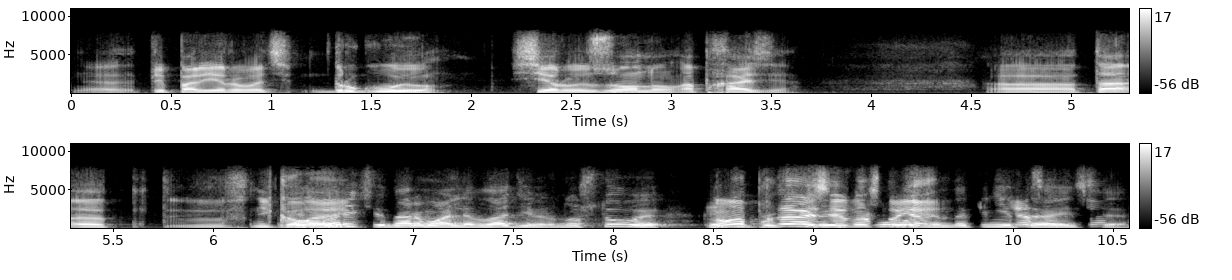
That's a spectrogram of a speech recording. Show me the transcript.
э, препарировать другую серую зону Абхазия. А, та, э, Николай... Говорите нормально, Владимир. Ну что вы? Ну Абхазия, ну что я, нагнетаете. я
